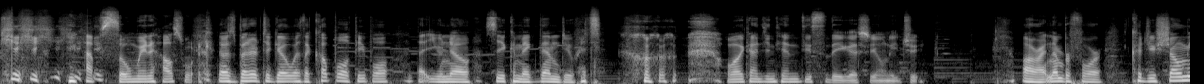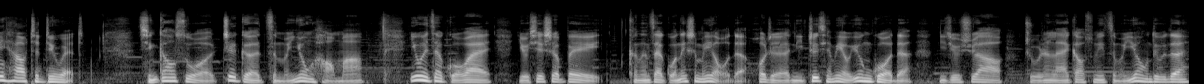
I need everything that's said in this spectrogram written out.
You have so many housework. No, it's better to go with a couple of people that you know so you can make them do it. 我们来看今天第四的一个实用例句， All right, number four. Could you show me how to do it? 请告诉我这个怎么用好吗？因为在国外有些设备可能在国内是没有的，或者你之前没有用过的，你就需要主人来告诉你怎么用，对不对？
